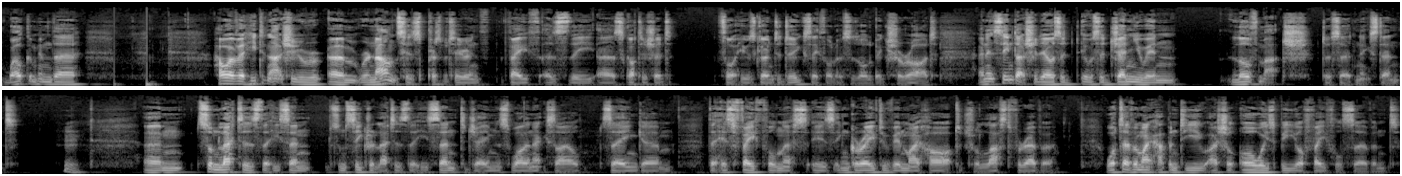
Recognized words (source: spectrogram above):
welcome him there. However, he didn't actually re- um, renounce his Presbyterian faith as the uh, Scottish had thought he was going to do, because they thought this was all a big charade. And it seemed actually there was a it was a genuine love match to a certain extent. Um, some letters that he sent, some secret letters that he sent to James while in exile, saying um, that his faithfulness is engraved within my heart, which will last forever. Whatever might happen to you, I shall always be your faithful servant.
